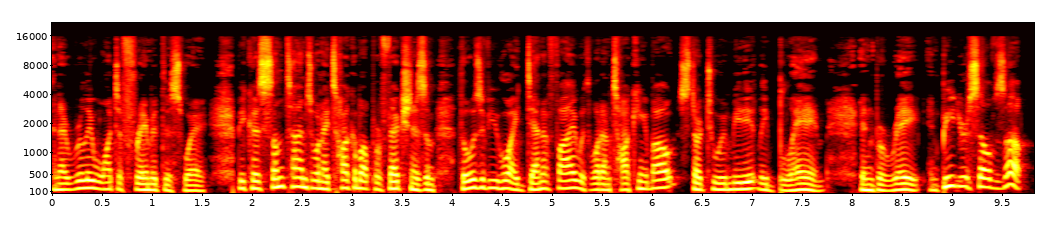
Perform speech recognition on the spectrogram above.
And I really want to frame it this way because sometimes when I talk about perfectionism, those of you who identify with what I'm talking about start to immediately blame and berate and beat yourselves up.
